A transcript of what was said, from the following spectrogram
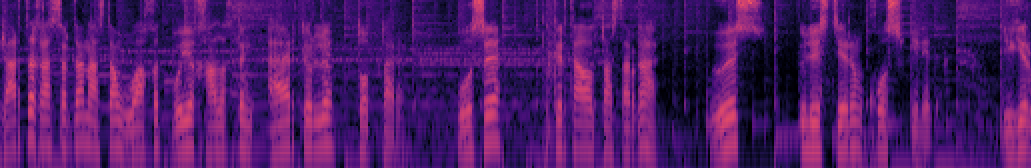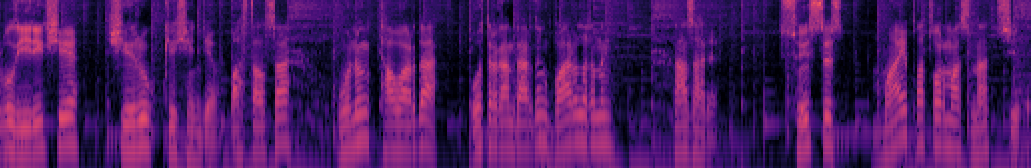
Жарты ғасырдан астам уақыт бойы халықтың әртүрлі топтары. Осы пікірталастарға өз үлестерін қосып келеді. Егер бұл ерекше шеру кешенде басталса оның тауарда отырғандардың барлығының назары сөзсіз май платформасына түседі.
